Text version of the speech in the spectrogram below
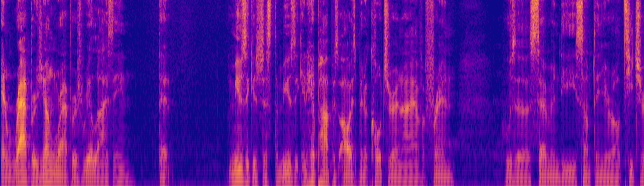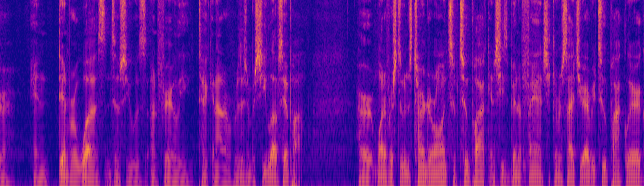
and rappers, young rappers realizing that music is just the music, and hip hop has always been a culture. And I have a friend who's a seventy something year old teacher in Denver was until she was unfairly taken out of her position, but she loves hip hop her one of her students turned her on to Tupac and she's been a fan. She can recite you every Tupac lyric,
